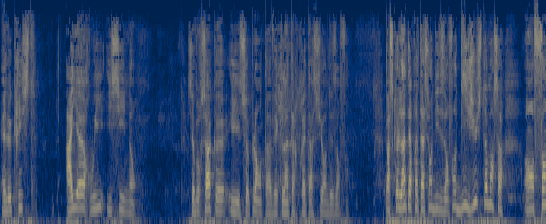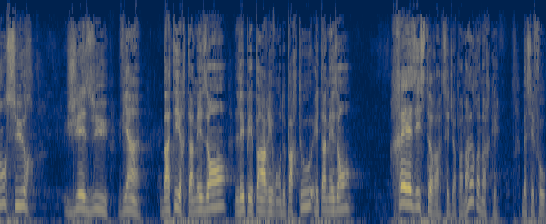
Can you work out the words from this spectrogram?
Est le Christ Ailleurs, oui, ici, non. C'est pour ça qu'il se plante avec l'interprétation des enfants. Parce que l'interprétation des enfants dit justement ça. Enfant sur Jésus, viens bâtir ta maison, les pépins arriveront de partout et ta maison résistera. C'est déjà pas mal, remarqué. Ben c'est faux.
